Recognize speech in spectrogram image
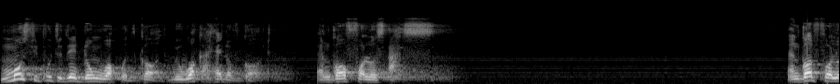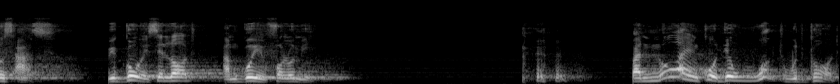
Most people today don't walk with God. We walk ahead of God and God follows us. And God follows us. We go and say, Lord, I'm going, follow me. but Noah and Co, they walked with God.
